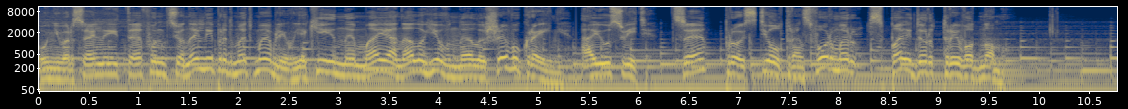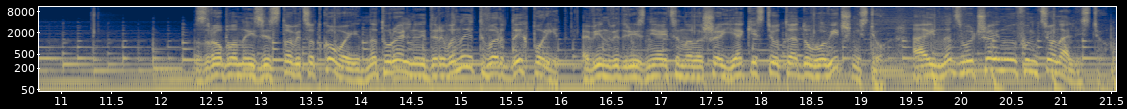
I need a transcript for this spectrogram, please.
Універсальний та функціональний предмет меблів, який не має аналогів не лише в Україні, а й у світі. Це простіл трансформер Spider 3 в одному. Зроблений зі 100% натуральної деревини твердих порід. Він відрізняється не лише якістю та довговічністю, а й надзвичайною функціональністю.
